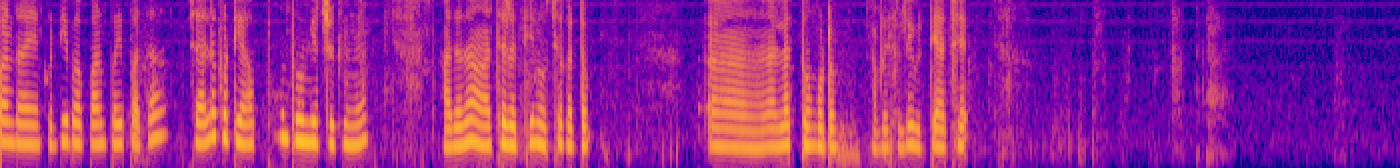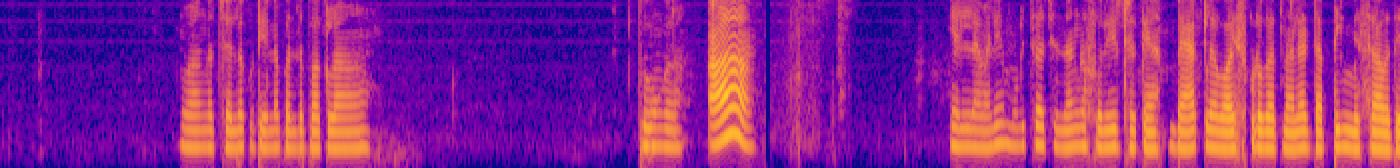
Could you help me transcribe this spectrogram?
பண்ணுறான் என் குட்டி பாப்பான்னு போய் பார்த்தா செல்லக்குட்டி அப்பவும் தூங்கிட்டுருக்குங்க அதுதான் ஆச்சரியத்தின் உச்சக்கட்டம் நல்லா தூங்கட்டும் அப்படி சொல்லி விட்டியாச்சு. வாங்க செல்லக்குட்டி என்ன பந்து பார்க்கலாம்? தூங்குறான் ஆ எல்லா வேலையும் முடிச்சாச்சுன்னு தாங்க சொல்லிகிட்ருக்கேன் பேக்கில் வாய்ஸ் கொடுக்கறதுனால டப்பிங் மிஸ் ஆகுது.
